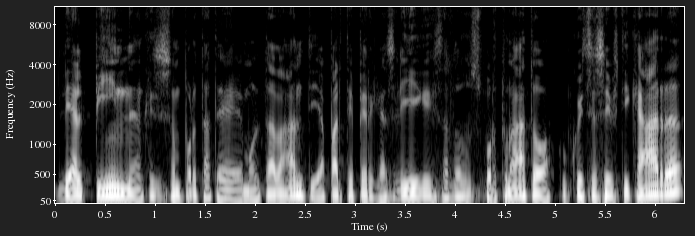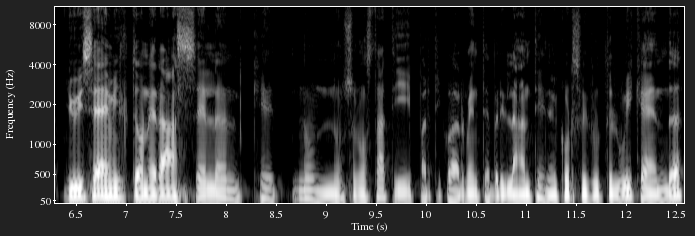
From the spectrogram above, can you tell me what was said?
le Alpine che si sono portate molto avanti, a parte per Gasly che è stato sfortunato con queste safety car, Lewis Hamilton e Russell che non, non sono stati particolarmente brillanti nel corso di tutto il weekend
